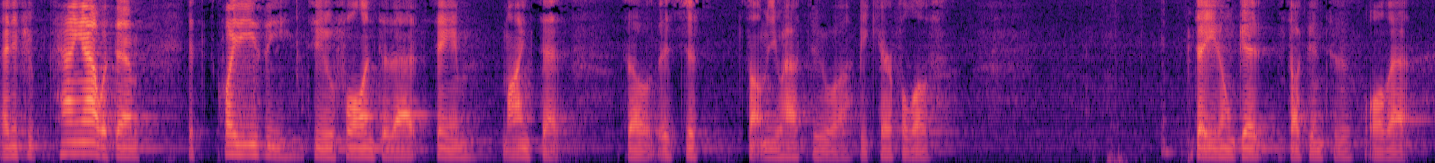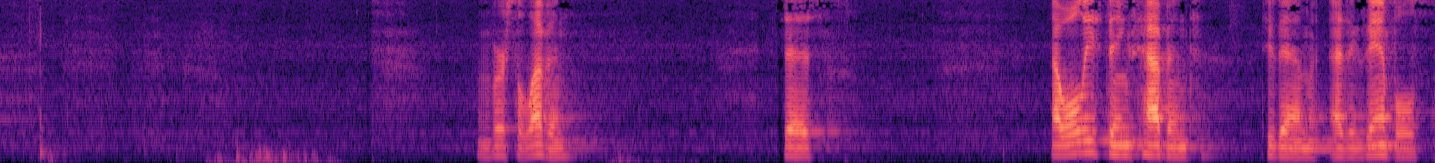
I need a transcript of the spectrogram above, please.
and if you hang out with them, it's quite easy to fall into that same mindset. So it's just something you have to uh, be careful of that you don't get sucked into all that. In verse 11, it says, Now all these things happened to them as examples,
